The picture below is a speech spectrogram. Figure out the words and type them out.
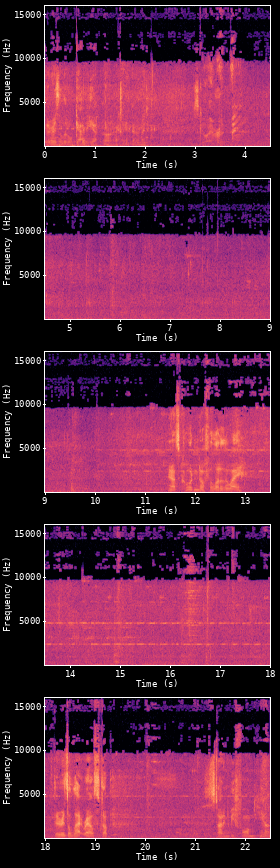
There is a little gap here. Oh, actually, never mind. Just go over it. Now it's cordoned off a lot of the way. There is a light rail stop starting to be formed here.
